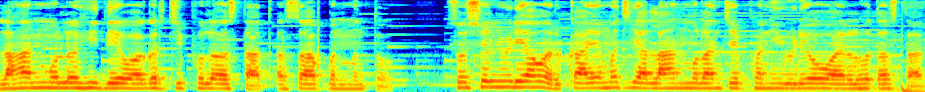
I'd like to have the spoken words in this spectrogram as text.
लहान मुलं ही देवाघरची फुलं असतात असं आपण म्हणतो. सोशल मीडियावर कायमच या लहान मुलांचे फनी व्हिडिओ व्हायरल होत असतात.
